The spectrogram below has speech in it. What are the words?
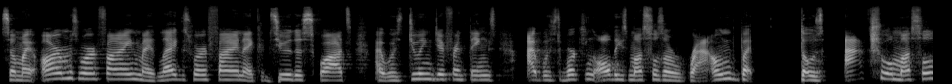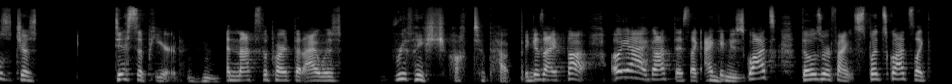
So my arms were fine, my legs were fine. I could do the squats. I was doing different things. I was working all these muscles around, but those actual muscles just disappeared. Mhm. And that's the part that I was really shocked about because I thought, oh yeah, I got this. Like I can do Mhm. squats. Those were fine. Split squats, like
